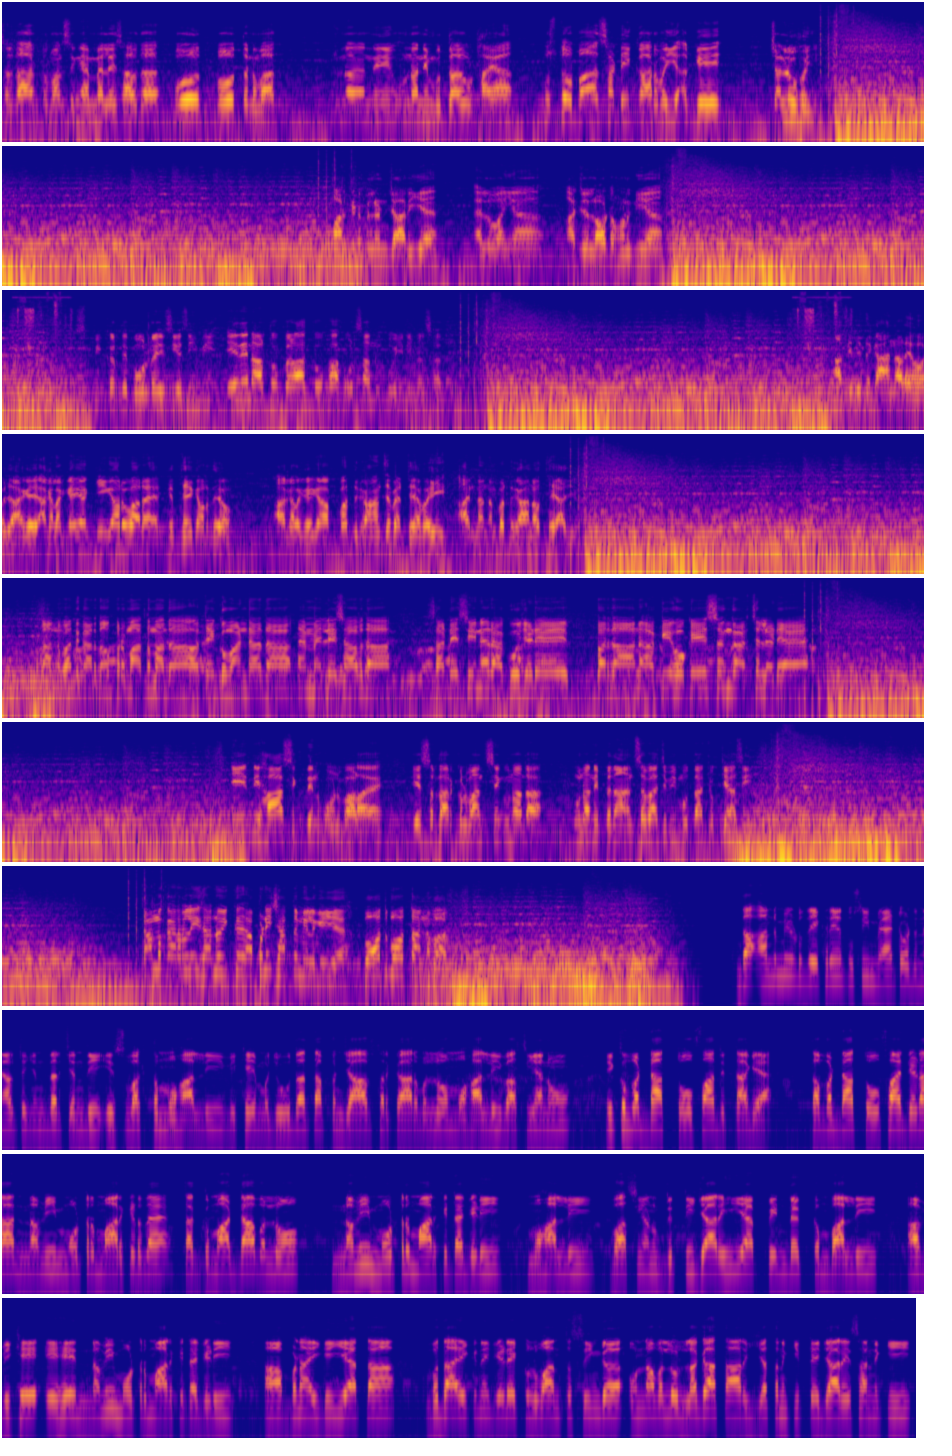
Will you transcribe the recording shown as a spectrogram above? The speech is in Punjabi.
ਸਰਦਾਰ ਕੁਲਵੰਤ ਸਿੰਘ ਐਮਐਲਏ ਸਾਹਿਬ ਦਾ ਬਹੁਤ ਬਹੁਤ ਧੰਨਵਾਦ, ਜਿਨ੍ਹਾਂ ਨੇ, ਉਹਨਾਂ ਨੇ ਮੁੱਦਾ ਉਠਾਇਆ। ਉਸ ਤੋਂ ਬਾਅਦ ਸਾਡੀ ਕਾਰਵਾਈ ਅੱਗੇ ਚਾਲੂ ਹੋਈ। ਮਾਰਕੀਟ ਮਿਲਣ ਜਾ ਰਹੀ ਹੈ। ਐਲਓਆਈਆਂ ਅੱਜ ਅਲਾਟ ਹੋਣਗੀਆਂ। ਸਪੀਕਰ ਤੇ ਬੋਲ ਰਹੇ ਸੀ ਅਸੀਂ ਵੀ ਇਹਦੇ ਨਾਲ ਤੋਂ ਬੜਾ ਤੋਹਫਾ ਹੋਰ ਸਾਨੂੰ ਕੋਈ ਨਹੀਂ ਮਿਲ ਸਕਦਾ। ਅਸੀਂ ਵੀ ਦੁਕਾਨ ਵਾਲੇ ਹੋ ਜਾਾਂਗੇ। ਅਗਲਾ ਕਹੇਗਾ ਕੀ ਕਾਰੋਬਾਰ ਹੈ? ਕਿੱਥੇ ਕਰਦੇ ਹੋ? ਅਗਲਾ ਕਹੇਗਾ ਆਪਾਂ ਦੁਕਾਨ 'ਚ ਬੈਠੇ ਆ ਬਾਈ। ਇੰਨਾ ਨੰਬਰ ਦੁਕਾਨ ਆ, ਉੱਥੇ ਆ ਜਿਓ। ਧੰਨਵਾਦ ਕਰਦਾ ਹਾਂ ਪ੍ਰਮਾਤਮਾ ਦਾ ਅਤੇ ਗਵਾਂਡਾ ਦਾ ਐਮਐਲਏ ਸਾਹਿਬ ਦਾ। ਸਾਡੇ ਸੀਨੀਅਰ ਆਗੂ ਜਿਹੜੇ ਪ੍ਰਧਾਨ ਅੱਗੇ ਹੋ ਕੇ ਸੰਘਰਸ਼ ਲੜਿਆ ਹੈ। ਇਹ ਇਤਿਹਾਸਿਕ ਦਿਨ ਹੋਣ ਵਾਲਾ ਹੈ? ਇਹ ਸਰਦਾਰ ਕੁਲਵੰਤ ਸਿੰਘ ਉਹਨਾਂ ਦਾ ਉਹਨਾਂ ਨੇ ਵਿਧਾਨ ਸਭਾ 'ਚ ਵੀ ਮੁੱਦਾ ਚੁੱਕਿਆ ਸੀ। ਕੰਮ ਕਰਨ ਲਈ ਸਾਨੂੰ ਇੱਕ ਆਪਣੀ ਛੱਤ ਮਿਲ ਗਈ ਹੈ। ਬਹੁਤ ਬਹੁਤ ਧੰਨਵਾਦ। ਦਾ ਅਨਮਿਊਟ ਦੇਖ ਰਹੇ ਹੋ ਤੁਸੀਂ। ਮੈਂ ਤੁਹਾਡੇ ਨਾਲ ਤੇਜਿੰਦਰ ਚੰਦੀ। ਇਸ ਵਕਤ ਮੋਹਾਲੀ ਵਿਖੇ ਮੌਜੂਦ ਹਾਂ ਤਾਂ ਪੰਜਾਬ ਸਰਕਾਰ ਵੱਲੋਂ ਮੋਹਾਲੀ ਵਾਸੀਆਂ ਨੂੰ ਇੱਕ ਵੱਡਾ ਤੋਹਫਾ ਦਿੱਤਾ ਗਿਆ ਤਾਂ ਵੱਡਾ ਤੋਹਫਾ ਜਿਹੜਾ ਨਵੀਂ ਮੋਟਰ ਮਾਰਕੀਟ ਦਾ ਤਾਂ ਗਮਾਡਾ ਵੱਲੋਂ ਨਵੀਂ ਮੋਟਰ ਮਾਰਕੀਟ ਹੈ ਜਿਹੜੀ ਮੋਹਾਲੀ ਵਾਸੀਆਂ ਨੂੰ ਦਿੱਤੀ ਜਾ ਰਹੀ ਹੈ ਪਿੰਡ ਕੰਬਾਲੀ। ਵਿਖੇ ਇਹ ਨਵੀਂ ਮੋਟਰ ਮਾਰਕੀਟ ਹੈ ਜਿਹੜੀ ਬਣਾਈ ਗਈ ਹੈ ਤਾਂ ਵਿਧਾਇਕ ਨੇ ਜਿਹੜੇ ਕੁਲਵੰਤ ਸਿੰਘ, ਉਹਨਾਂ ਵੱਲੋਂ ਲਗਾਤਾਰ ਯਤਨ ਕੀਤੇ ਜਾ ਰਹੇ ਸਨ ਕਿ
